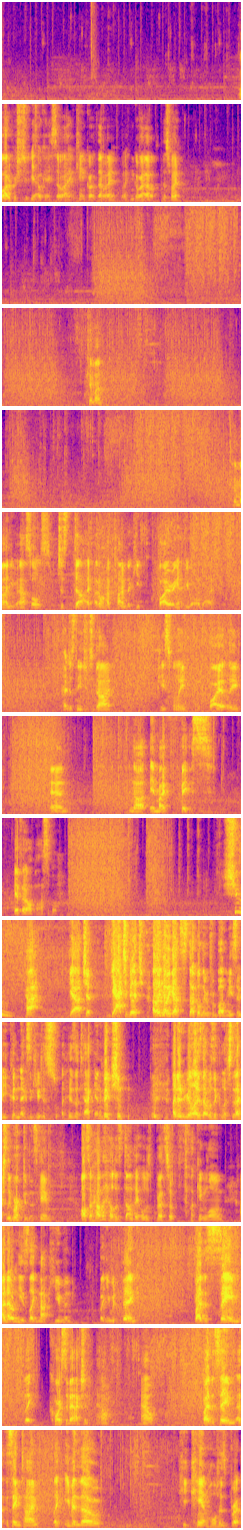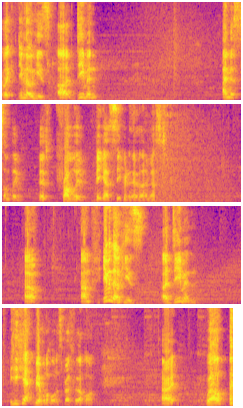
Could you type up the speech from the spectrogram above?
Water pushes you. Yeah, okay, so I can't go out that way, but I can go out this way. Come on. Come on, you assholes. Just die. I don't have time to keep firing at you all die. I just need you to die. Peacefully and quietly. And not in my face. If at all possible. Shoo! Ha! Gotcha! Gotcha, bitch! I like how he got stuck on the roof above me so he couldn't execute his his attack animation. I didn't realize that was a glitch that actually worked in this game. Also, how the hell does Dante hold his breath so fucking long? I know he's, like, not human, but you would think, by the same, like, course of action... Ow. Ow. By the same... At the same time, like, even though he can't hold his breath... Like, even though he's a demon... I missed something. There's probably a big-ass secret in there that I missed. Oh. Um, even though he's a demon, he can't be able to hold his breath for that long. Alright. Well.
